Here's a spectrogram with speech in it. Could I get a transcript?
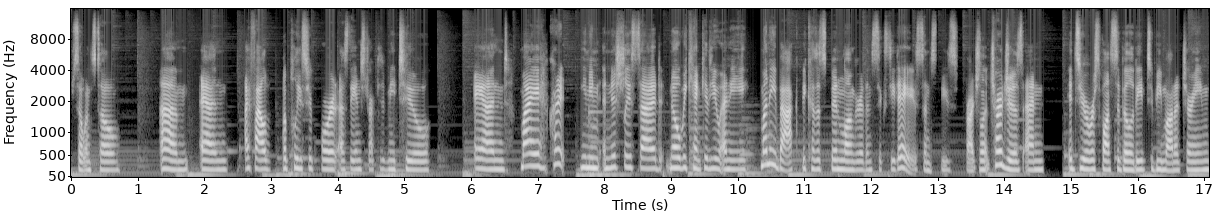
so and so. And I filed a police report as they instructed me to. And my credit union initially said, no, we can't give you any money back because it's been longer than 60 days since these fraudulent charges. And it's your responsibility to be monitoring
